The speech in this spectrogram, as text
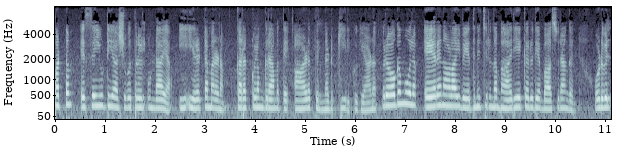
Pattom S I U T ആശുപത്രിയിൽ ഉണ്ടായ ഈ ഇരട്ട മരണം കരക്കുളം ഗ്രാമത്തെ ആഴത്തിൽ നടുക്കിയിരിക്കുകയാണ്. രോഗം മൂലം ഏറെ നാളായി വേദനിച്ചിരുന്ന ഭാര്യയെ കരുതിയ ബാസുരാങ്കൻ ഒടുവിൽ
